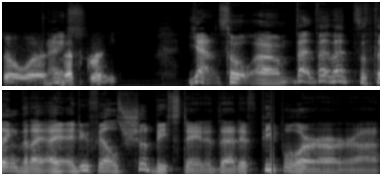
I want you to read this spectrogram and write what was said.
so uh, Nice. that's great. Yeah, so um, that, that that's the thing that I, I, I do feel should be stated that if people are, are uh,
